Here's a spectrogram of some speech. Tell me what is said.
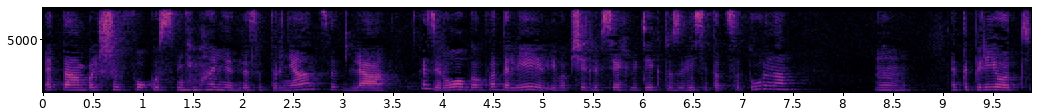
Это большой фокус внимания для сатурнянцев, для козерогов, водолеев и вообще для всех людей, кто зависит от Сатурна. Это период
